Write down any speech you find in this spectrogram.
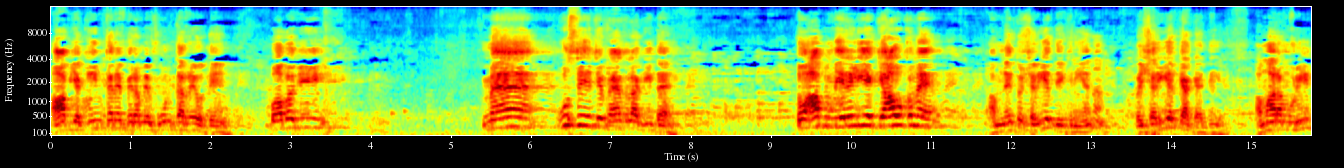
آپ یقین کریں پھر ہمیں فون کر رہے ہوتے ہیں۔ بابا جی میں اسے جو فیصلہ کیتا ہے۔ تو اب میرے لیے کیا حکم ہے؟ ہم نے تو شریعت دیکھنی ہے نا۔ بھائی شریعت کیا کہتی ہے؟ ہمارا مرید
